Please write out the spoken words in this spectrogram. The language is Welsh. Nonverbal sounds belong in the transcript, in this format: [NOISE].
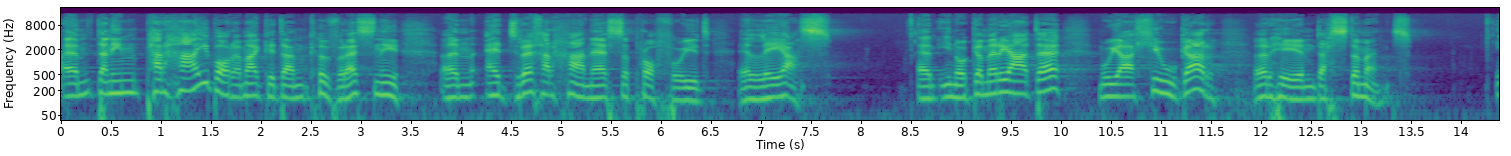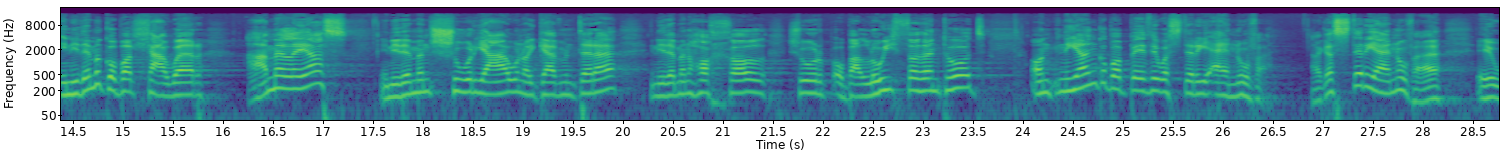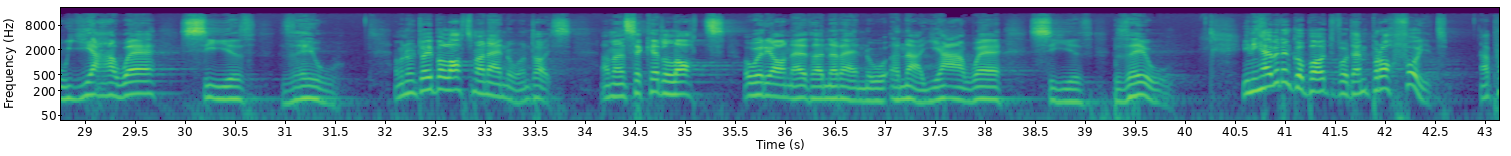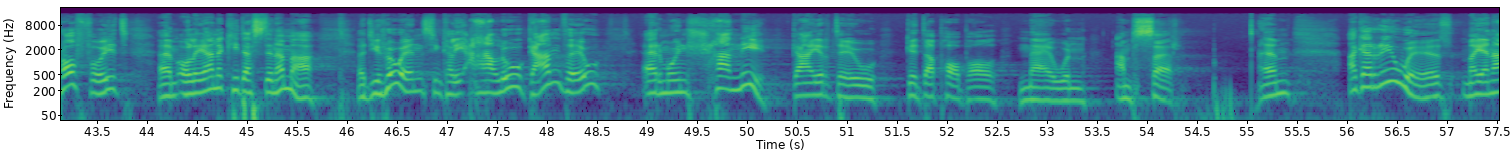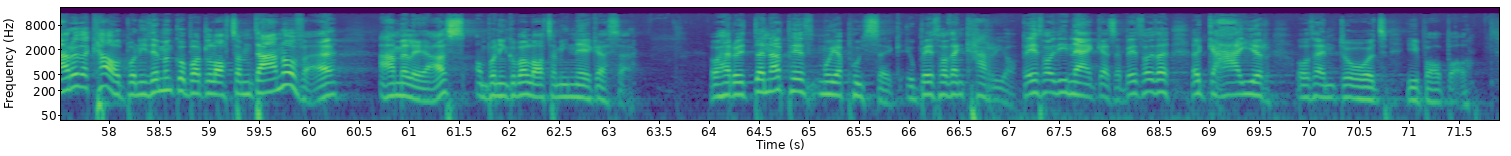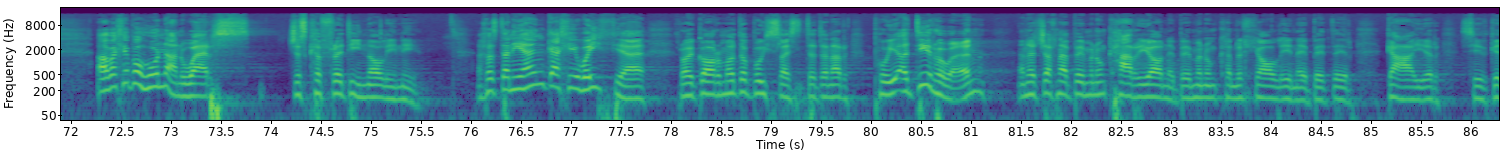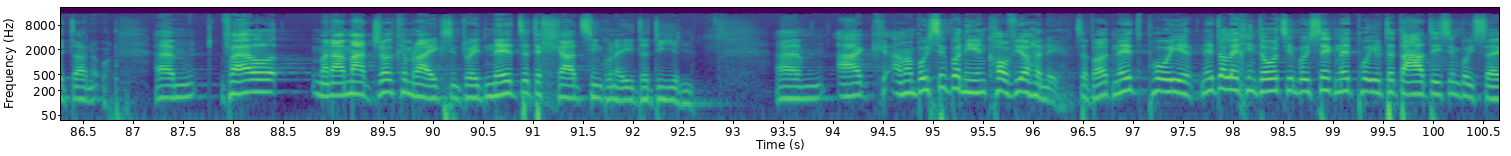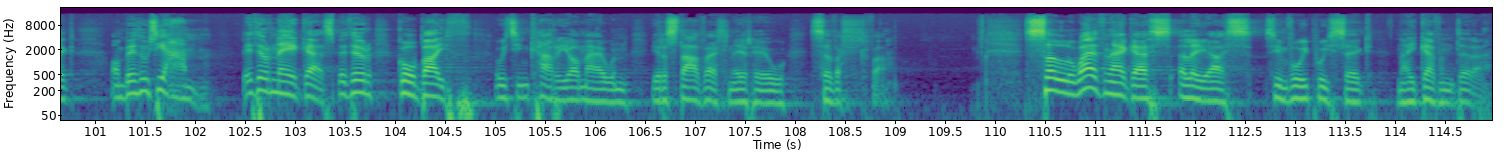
um, da ni'n parhau bore yma gyda'n cyfres ni yn edrych ar hanes y proffwyd Elias. Um, un o gymeriadau mwyaf lliwgar yr hen testament. I ni ddim yn gwybod llawer am Elias, i ni ddim yn siŵr iawn o'i gefndir e, i ni ddim yn hollol siŵr o ba lwyth oedd e'n dod, ond ni yn gwybod beth yw ystyr i enw fe. Ac ystyr i enw fe yw Iawe sydd ddew. A maen nhw'n dweud bod lot mewn enw, yn does? A mae'n sicr lot o wirionedd yn yr enw yna, Iawe sydd ddew. I ni hefyd yn gwybod fod e'n broffwyd. A proffwyd, um, o leia yn y cyd-destun yma, ydy rhywun sy'n cael ei alw gan ddew er mwyn rhannu gair dew gyda pobl mewn amser. Um, Ac ar rywydd, mae e'n arwyddocaol bod ni ddim yn gwybod lot amdano fe, am Elias, ond bod ni'n gwybod lot am ei neges e. Oherwydd dyna'r peth mwyaf pwysig, yw beth oedd e'n cario, beth oedd ei neges e, beth oedd y, y gair oedd e'n dod i bobl. A falle bod hwnna'n wers jyst cyffredinol i ni. Achos da ni yn gallu weithiau rhoi gormod o bwyslais, dyna'r pwy ydy rhywun, yn hytrach na be maen nhw'n cario neu be maen nhw'n cynrychioli neu beth yw'r gair sydd gyda nhw. Um, fel mae yna madrodd Cymraeg sy'n dweud nid y dillad sy'n gwneud y dyn. Um, ac, a mae'n bwysig bod ni yn cofio hynny. Tybod? Nid, pwy, nid o le chi'n dod sy'n bwysig, nid pwy yw dy dadu sy'n bwysig, ond beth wyt ti am? Beth yw'r neges? Beth yw'r gobaith wyt ti'n cario mewn i'r ystafell neu rhyw sefyllfa? sylwedd neges Elias sy'n fwy pwysig na'i gefndir e.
